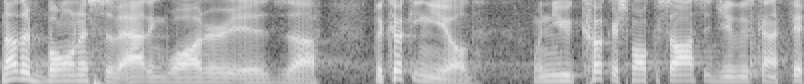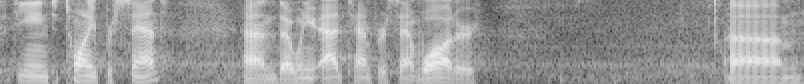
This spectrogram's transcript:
Another bonus of adding water is uh, the cooking yield. when you cook or smoke a sausage, you lose kind of 15 to 20%. And uh, when you add 10% water, um,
